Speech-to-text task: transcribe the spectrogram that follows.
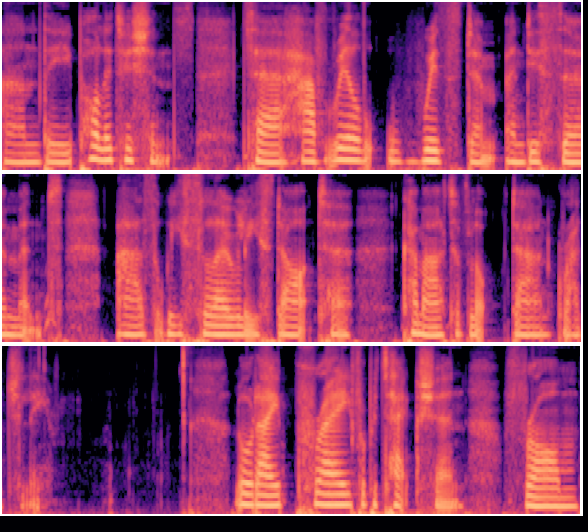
and the politicians to have real wisdom and discernment as we slowly start to come out of lockdown gradually. Lord, I pray for protection from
